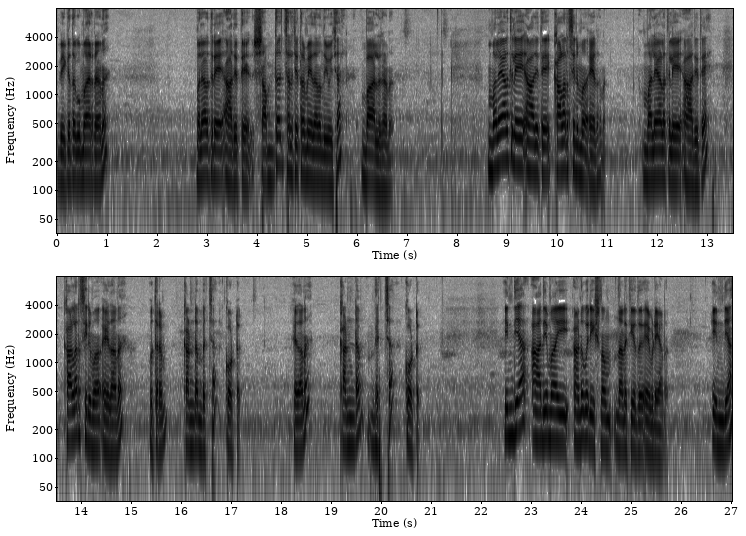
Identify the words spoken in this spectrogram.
വിഗതകുമാരനാണ്. മലയാളത്തിലെ ആദ്യത്തെ ശബ്ദ ചലച്ചിത്രം ഏതാണെന്ന് ചോദിച്ചാൽ ബാലനാണ്. മലയാളത്തിലെ ആദ്യത്തെ കളർ സിനിമ ഏതാണ്? മലയാളത്തിലെ ആദ്യത്തെ കളർ സിനിമ ഏതാണ്? ഉത്തരം കണ്ടം വെച്ച കോട്ട്. ഏതാണ്? കണ്ടം വെച്ച കോട്ട്. ഇന്ത്യ ആദ്യമായി അണുപരീക്ഷണം നടത്തിയത് എവിടെയാണ്? ഇന്ത്യ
